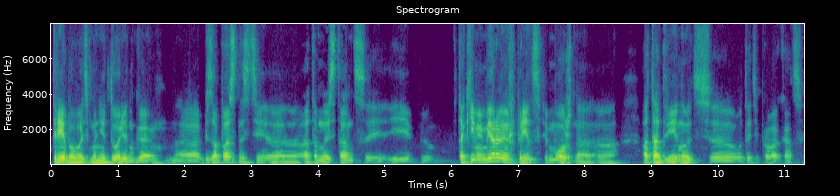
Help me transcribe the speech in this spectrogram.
требовать мониторинга э, безопасности э, атомной станции. И такими мерами, в принципе, можно отодвинуть вот эти провокации.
